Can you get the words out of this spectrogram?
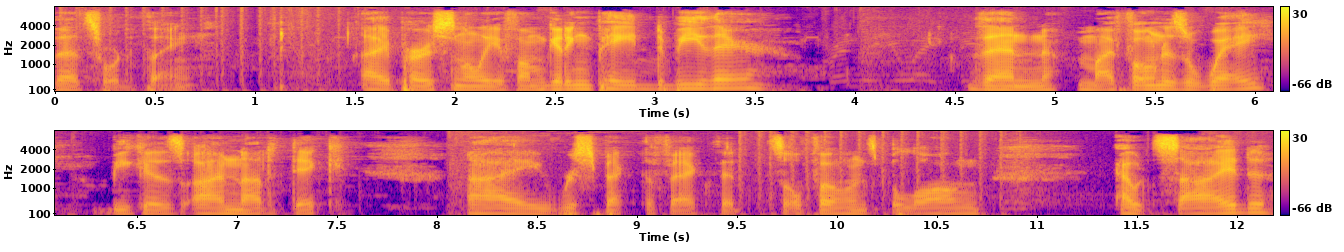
that sort of thing. I personally, if I'm getting paid to be there, then my phone is away because I'm not a dick. I respect the fact that cell phones belong outside,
